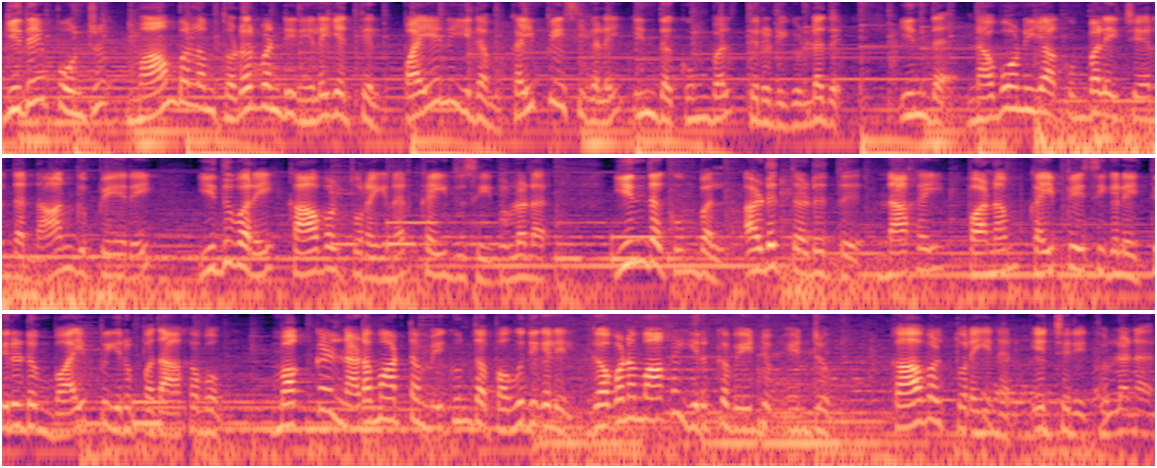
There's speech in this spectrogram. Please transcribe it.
இதேபோன்று மாம்பலம் தொடர்வண்டி நிலையத்தில் பயணியிடம் கைபேசிகளை இந்த கும்பல் திருடியுள்ளது. இந்த நவோனியா கும்பலைச் சேர்ந்த நான்கு பேரை இதுவரை காவல்துறையினர் கைது செய்துள்ளனர். இந்த கும்பல் அடுத்தடுத்து நகை பணம் கைபேசிகளை திருடும் வாய்ப்பு இருப்பதாகவும் மக்கள் நடமாட்டம் மிகுந்த பகுதிகளில் கவனமாக இருக்க வேண்டும் என்றும் காவல்துறையினர் எச்சரித்துள்ளனர்.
